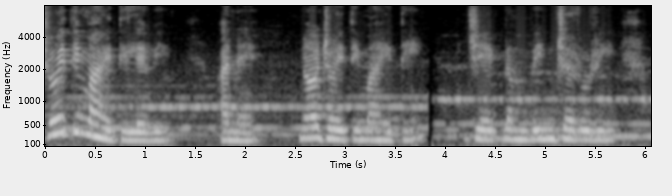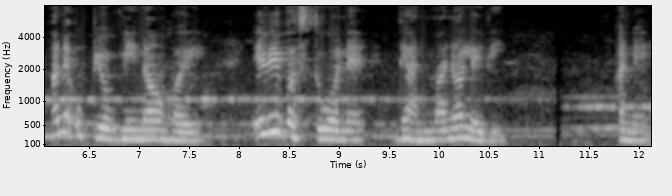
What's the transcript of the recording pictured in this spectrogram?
જોઈતી માહિતી લેવી અને ન જોઈતી માહિતી જે એકદમ બિનજરૂરી અને ઉપયોગની ન હોય એવી વસ્તુઓને ધ્યાનમાં ન લેવી અને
